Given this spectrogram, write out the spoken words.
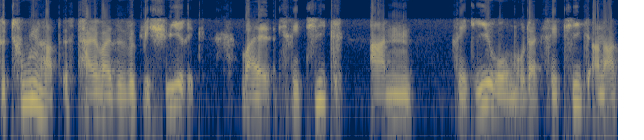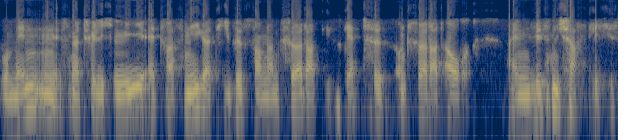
zu tun hat, ist teilweise wirklich schwierig weil Kritik an Regierung oder Kritik an Argumenten ist natürlich nie etwas Negatives, sondern fördert die Skepsis und fördert auch ein wissenschaftliches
